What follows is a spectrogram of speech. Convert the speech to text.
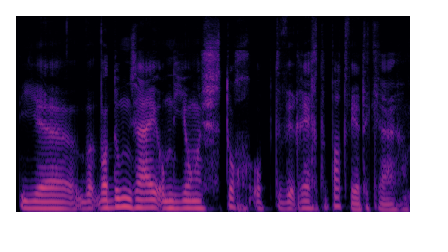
Die, eh, wat, doen zij om die jongens toch op de rechte pad weer te krijgen?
